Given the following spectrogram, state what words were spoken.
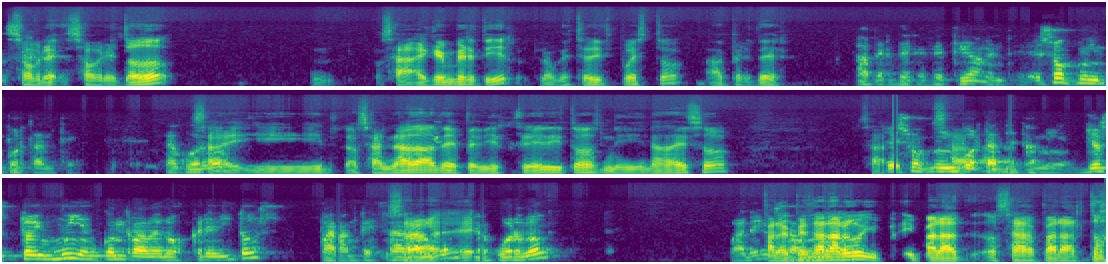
sobre, sobre todo, o sea, hay que invertir lo que esté dispuesto a perder. A perder, efectivamente. Eso es muy importante. ¿De acuerdo? O sea, y, o sea nada de pedir créditos ni nada de eso. eso es muy importante también. Yo estoy muy en contra de los créditos para empezar algo, ¿de eh, Para empezar algo y, para, o sea, para todo.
